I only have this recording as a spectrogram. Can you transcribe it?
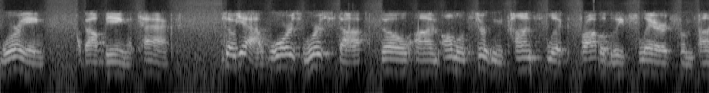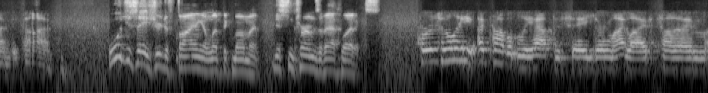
worrying about being attacked. So yeah, wars were stopped, though I'm almost certain conflict probably flared from time to time. What would you say is your defining Olympic moment, just in terms of athletics? Personally, I probably have to say during my lifetime,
